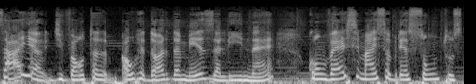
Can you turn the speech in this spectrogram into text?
saia de volta ao redor da mesa ali, né? Converse mais sobre assuntos.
